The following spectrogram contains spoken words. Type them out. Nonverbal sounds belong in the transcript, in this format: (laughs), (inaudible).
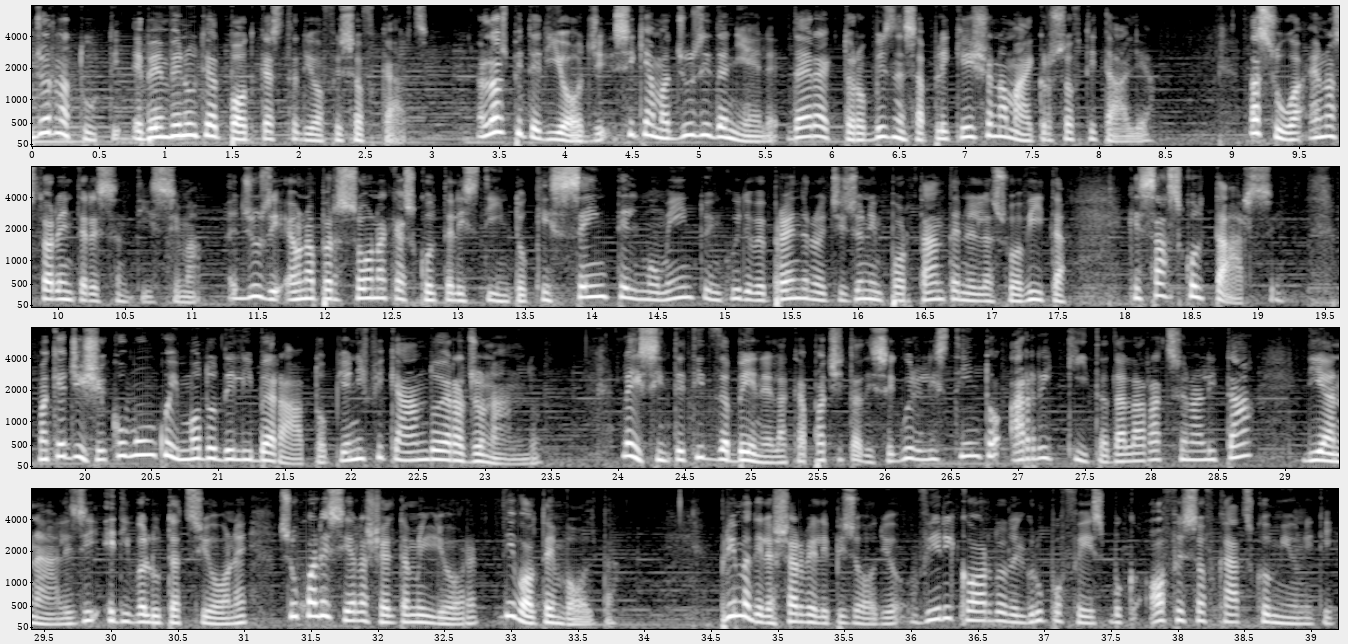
Buongiorno a tutti e benvenuti al podcast di Office of Cards. L'ospite di oggi si chiama Giusy Daniele, Director of Business Application a Microsoft Italia. La sua è una storia interessantissima. Giusy è una persona che ascolta l'istinto, che sente il momento in cui deve prendere una decisione importante nella sua vita, che sa ascoltarsi, ma che agisce comunque in modo deliberato, pianificando e ragionando. Lei sintetizza bene la capacità di seguire l'istinto arricchita dalla razionalità di analisi e di valutazione su quale sia la scelta migliore, di volta in volta. Prima di lasciarvi l'episodio, vi ricordo del gruppo Facebook Office of Cats Community,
